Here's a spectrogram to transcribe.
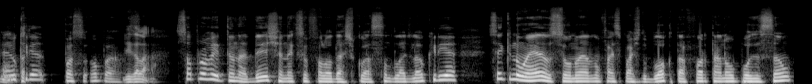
Eu queria. Posso. Opa. Diga lá. Só aproveitando a deixa, né, que você falou da articulação do lado de lá, eu queria. Sei que não é, o senhor não, é, não faz parte do bloco, tá fora, tá na oposição,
